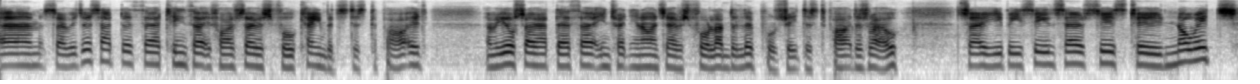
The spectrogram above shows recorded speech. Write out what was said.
Um, so we just had the 1335 service for Cambridge just departed. And we also had the 1329 service for London Liverpool Street just departed as well. So you'll be seeing services to Norwich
